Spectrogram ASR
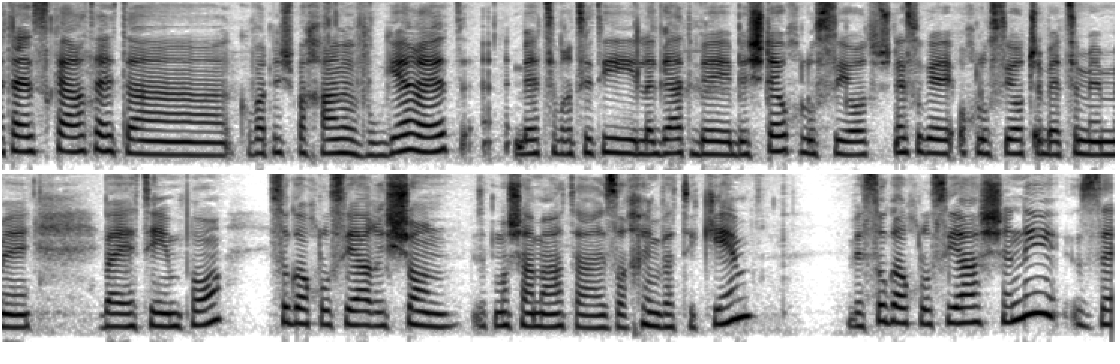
אתה הזכרת את הקרובת משפחה המבוגרת, בעצם רציתי לגעת בשתי אוכלוסיות, שני סוגי אוכלוסיות שבעצם הם בעייתיים פה. סוג האוכלוסייה הראשון זה כמו שאמרת אזרחים ותיקים, וסוג האוכלוסייה השני זה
